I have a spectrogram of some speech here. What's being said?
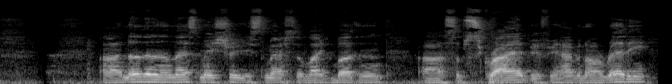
Uh, nonetheless, make sure you smash the like button, uh, subscribe if you haven't already.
